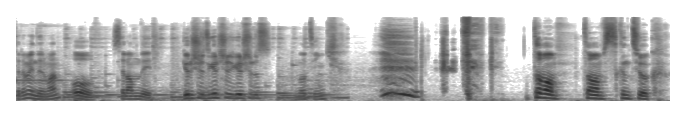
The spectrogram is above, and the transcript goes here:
Selam Enderman. Oh, selam değil. Görüşürüz, görüşürüz, görüşürüz. Nothing. tamam, tamam sıkıntı yok.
